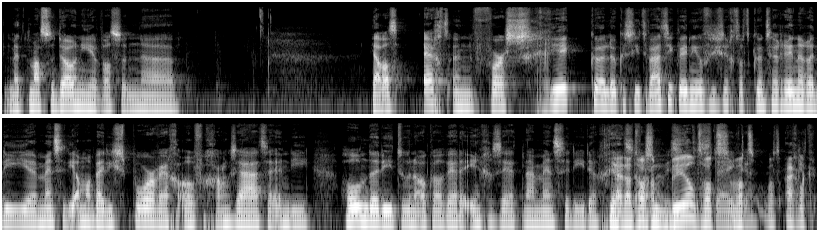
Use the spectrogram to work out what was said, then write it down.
met Macedonië was een. ja, was echt een verschrikkelijke situatie. Ik weet niet of u zich dat kunt herinneren. Die mensen die allemaal bij die spoorwegovergang zaten. En die honden die toen ook wel werden ingezet naar mensen die de Ja, dat was een beeld wat, wat, wat eigenlijk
